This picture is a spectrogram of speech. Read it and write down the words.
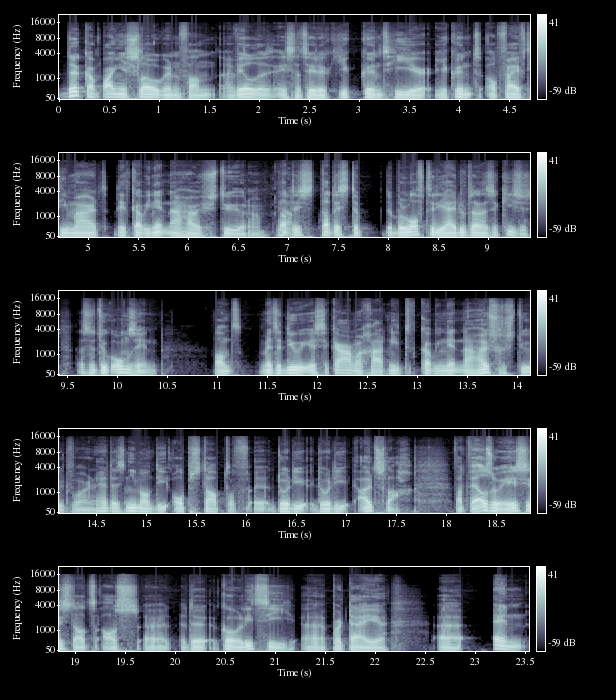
de campagneslogan van Wilde is natuurlijk: je kunt hier, je kunt op 15 maart dit kabinet naar huis sturen. Dat is, dat is de, de belofte die hij doet aan zijn kiezers. Dat is natuurlijk onzin. Want met de nieuwe Eerste Kamer gaat niet het kabinet naar huis gestuurd worden. Er is niemand die opstapt of, uh, door, die, door die uitslag. Wat wel zo is, is dat als uh, de coalitiepartijen uh, en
